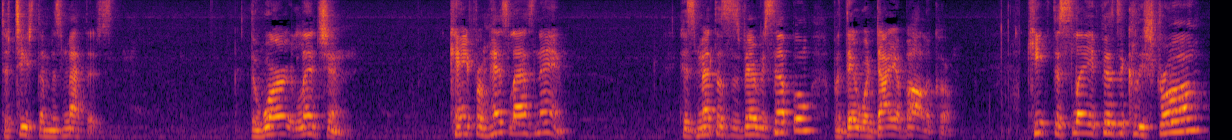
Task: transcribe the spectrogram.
to teach them his methods. The word lynching came from his last name. His methods is very simple, but they were diabolical. Keep the slave physically strong,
